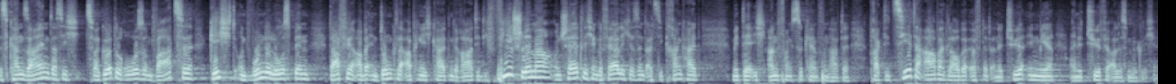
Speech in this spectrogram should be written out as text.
es kann sein, dass ich zwar Gürtelrose und Warze, Gicht und Wunde los bin, dafür aber in dunkle Abhängigkeiten gerate, die viel schlimmer und schädlicher und gefährlicher sind als die Krankheit, mit der ich anfangs zu kämpfen hatte. Praktizierter Aberglaube öffnet eine Tür in mir, eine Tür für alles Mögliche.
